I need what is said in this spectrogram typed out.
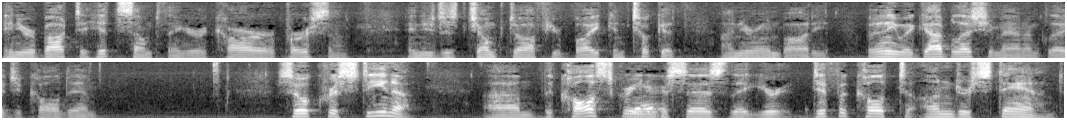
and you're about to hit something or a car or a person and you just jumped off your bike and took it on your own body. But anyway, God bless you, man. I'm glad you called in. So, Christina, um, the call screener says that you're difficult to understand.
